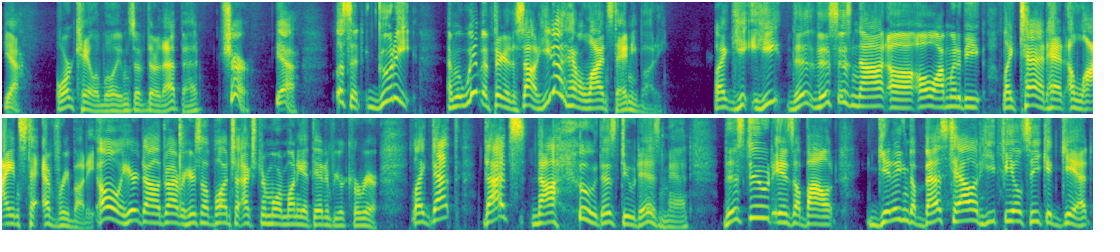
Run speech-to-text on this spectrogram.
Yeah. Or Caleb Williams if they're that bad. Sure. Yeah. Listen, Goody, I mean, we haven't figured this out. He doesn't have alliance to anybody. Like he he this, this is not uh oh I'm going to be like Ted had alliance to everybody. Oh, here dial driver, here's a bunch of extra more money at the end of your career. Like that that's not who this dude is, man. This dude is about getting the best talent he feels he could get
